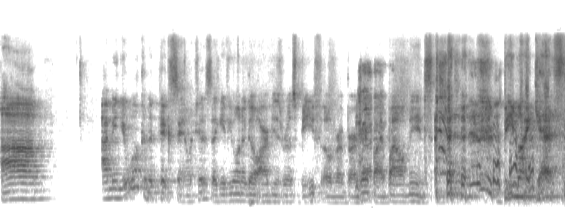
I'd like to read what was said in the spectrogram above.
Um, I mean, you're welcome to pick sandwiches. Like if you want to go Arby's roast beef over a burger, by by all means, be my guest.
